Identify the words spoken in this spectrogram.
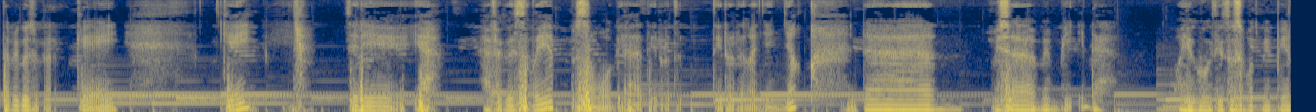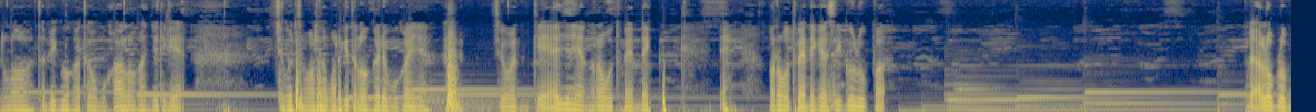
tapi gue suka K. K. Jadi ya yeah, have a good sleep. Semoga tidur tidur dengan nyenyak. Dan bisa mimpi indah oh ya gue waktu itu sempat mimpiin lo tapi gue nggak tahu muka lo kan. Jadi kayak cuman samar-samar gitu loh nggak ada mukanya. Cuman kayak aja yang rambut pendek. Eh lo rambut pendek gak sih? Gue lupa. Nggak lo belum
